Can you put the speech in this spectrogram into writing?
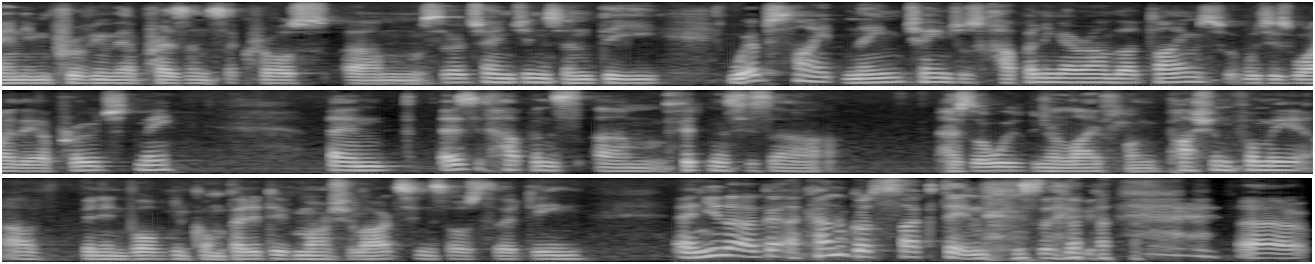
and improving their presence across um, search engines. And the website name change was happening around that time, so, which is why they approached me. And as it happens, um, fitness is a has always been a lifelong passion for me. I've been involved in competitive martial arts since I was 13. And you know, I, kind of got sucked in. so, uh,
